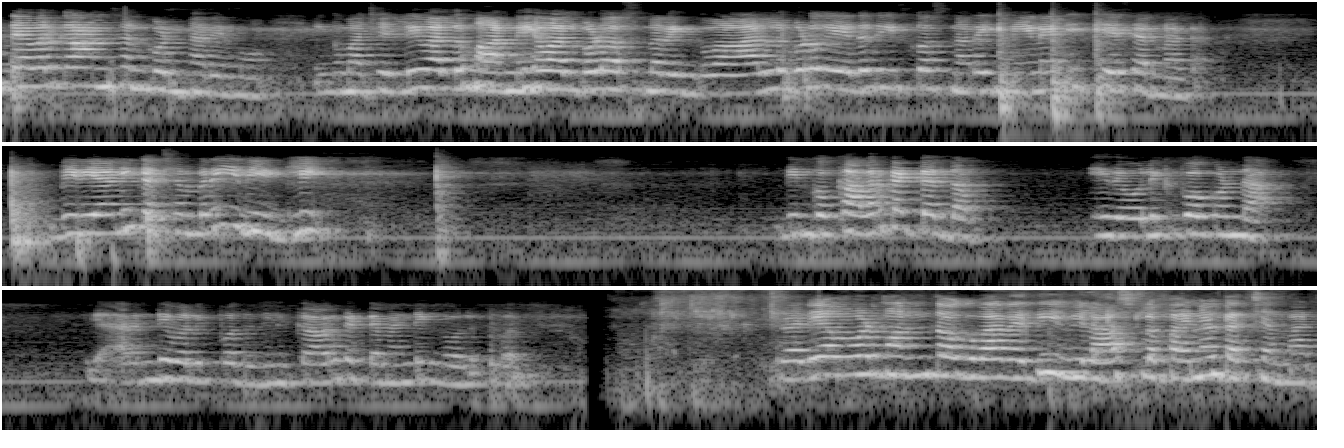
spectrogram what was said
ఫుడ్ ఎవరు కాన్స్ అనుకుంటున్నారేమో. ఇంకా మా చెల్లి వాళ్ళు మా అన్నయ్య వాళ్ళు కూడా వస్తున్నారు. ఇంక వాళ్ళు కూడా ఏదో తీసుకొస్తున్నారు. ఇంక నేనైతే ఇచ్చేసాను అనమాట బిర్యానీ కచంబరి ఇది ఇడ్లీ. దీనికి ఒక కవర్ కట్టేద్దాం. ఇది ఒలికిపోకుండా. గ్యారంటీ ఒలికిపోతుంది దీనికి కవర్ కట్టామంటే ఇంకా ఒలికిపోదు. రెడీ అవ్వడం అంతా ఒక బాగా అయితే ఇవి లాస్ట్లో ఫైనల్ టచ్ అనమాట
